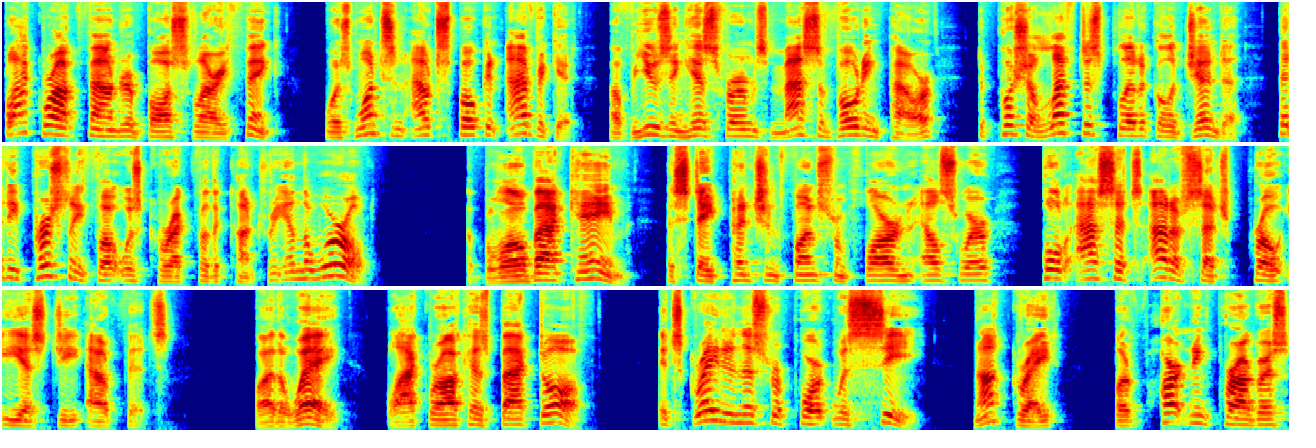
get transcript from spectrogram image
BlackRock founder boss Larry Fink was once an outspoken advocate of using his firm's massive voting power to push a leftist political agenda that he personally thought was correct for the country and the world. The blowback came as state pension funds from Florida and elsewhere pulled assets out of such pro ESG outfits. By the way, BlackRock has backed off. Its grade in this report was C, not great, but heartening progress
